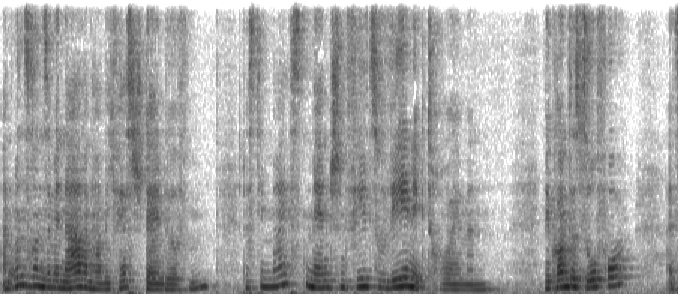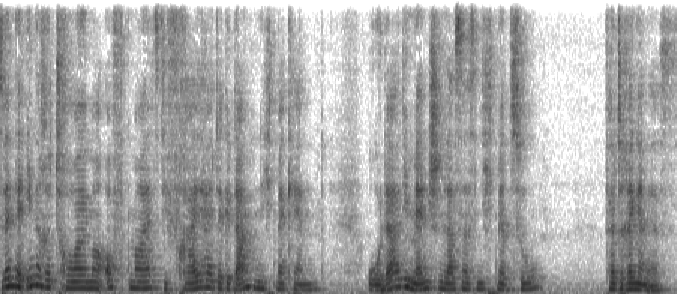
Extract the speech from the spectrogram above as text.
an unseren Seminaren habe ich feststellen dürfen, dass die meisten Menschen viel zu wenig träumen. Mir kommt es so vor, als wenn der innere Träumer oftmals die Freiheit der Gedanken nicht mehr kennt. Oder die Menschen lassen es nicht mehr zu, verdrängen es.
